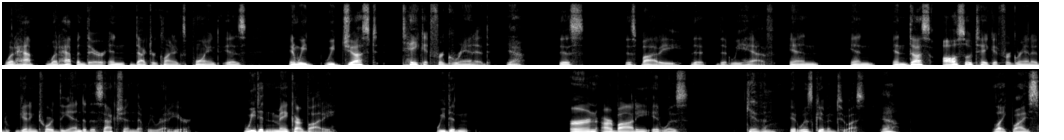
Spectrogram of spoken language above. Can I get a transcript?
what hap- what happened there and Dr. Kleinig's point is and we we just take it for granted Yeah. this this body that that we have and and and thus also take it for granted getting toward the end of the section that we read here we didn't make our body we didn't earn our body it was Given. it was given to us Yeah. Likewise,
